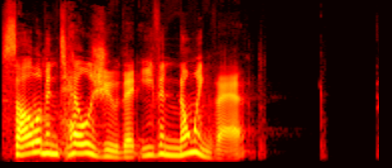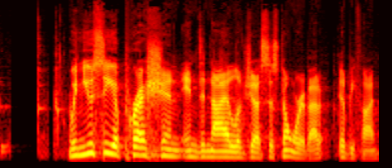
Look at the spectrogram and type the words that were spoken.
Solomon tells you that even knowing that, when you see oppression and denial of justice, don't worry about it. It'll be fine.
